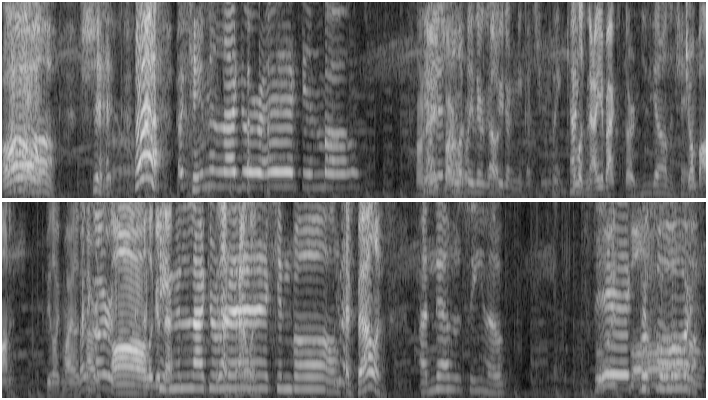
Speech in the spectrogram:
Oh! Oh, shit. ah! I came in like a wrecking ball. Oh, now you Oh, start over. luckily there's a Oh. street underneath that street. Wait, Hey, I, look, now you're back to 30. Just get on the chain. Jump on it. Be like Miley, Miley Cyrus. Cyrus. Oh, look I at came that. in like a Look at that balance. wrecking ball. Look at that balance. I'd never seen a Dick Football. before.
